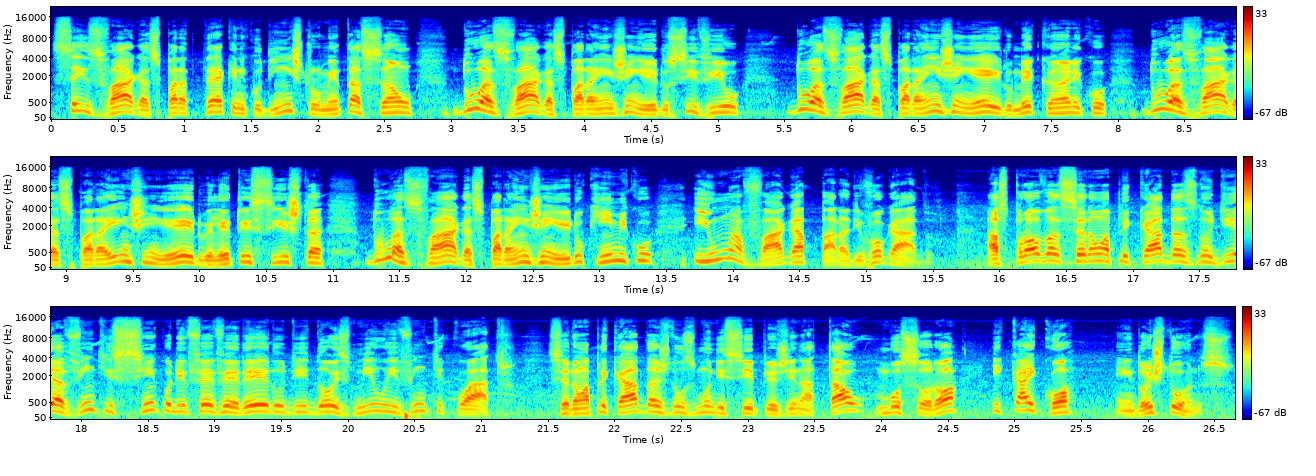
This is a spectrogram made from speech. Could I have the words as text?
seis vagas para técnico de instrumentação, duas vagas para engenheiro civil, duas vagas para engenheiro mecânico, duas vagas para engenheiro eletricista, duas vagas para engenheiro químico e uma vaga para advogado. As provas serão aplicadas no dia 25 de fevereiro de 2024. Serão aplicadas nos municípios de Natal, Mossoró e Caicó, em dois turnos.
